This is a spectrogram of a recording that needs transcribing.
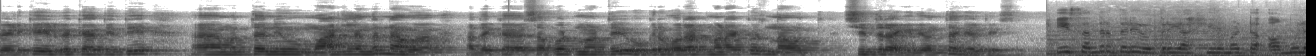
ಬೇಡಿಕೆ ಇಡಬೇಕಾಗ್ತೈತಿ ಮತ್ತು ನೀವು ಮಾಡಲಿಲ್ಲ ಅಂದ್ರೆ ನಾವು ಅದಕ್ಕೆ ಸಪೋರ್ಟ್ ಮಾಡ್ತೀವಿ, ಉಗ್ರ ಹೋರಾಟ ಮಾಡೋಕ್ಕೂ ನಾವು ಸಿದ್ಧರಾಗಿದ್ದೀವಿ ಅಂತ ಹೇಳ್ತೀವಿ ಸರ್. ಈ ಸಂದರ್ಭದಲ್ಲಿ ರುದ್ರಯ್ಯ ಹಿರೇಮಠ ಅಮೂಲ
